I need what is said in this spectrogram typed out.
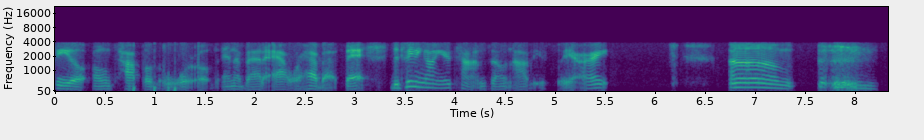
feel on top of the world in about an hour. How about that? Depending on your time zone, obviously. All right. Um.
